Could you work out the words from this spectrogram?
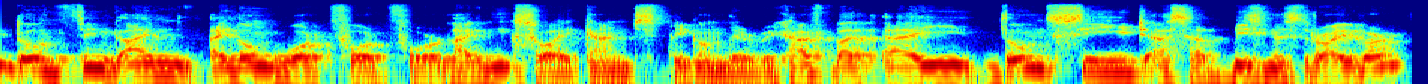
don't think I'm. I don't work for for LACNIC, so I can't speak on their behalf. But I don't see it as a business driver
